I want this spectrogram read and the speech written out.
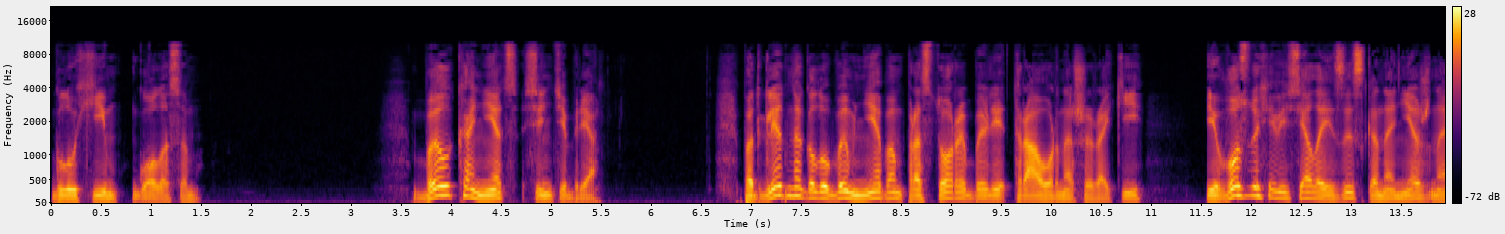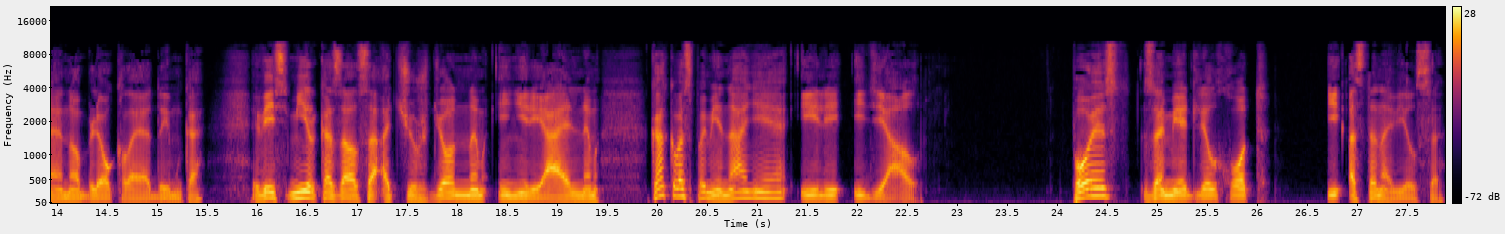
глухим голосом. Был конец сентября. Под бледно-голубым небом просторы были траурно широки, и в воздухе висела изысканно нежная, но блеклая дымка. Весь мир казался отчужденным и нереальным, как воспоминание или идеал. Поезд замедлил ход и остановился.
